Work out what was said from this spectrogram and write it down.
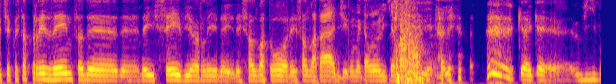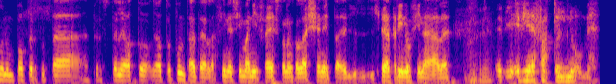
c'è questa presenza de- de- dei savior lì, dei, dei salvatori, salvataggi, come cavolo li chiamano in Italia, che, che vivono un po' per, tutta- per tutte le otto, le otto puntate e alla fine si manifestano con la scenetta, il, il teatrino finale Sì, e, vi- e viene fatto il nome.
